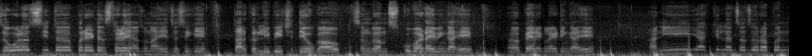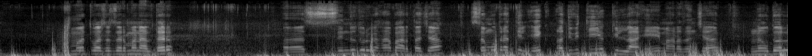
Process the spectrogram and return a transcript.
जवळच इथं पर्यटन स्थळे अजून आहे जसे की Tarkarli beach Devgaon Sangam scuba diving आहे पॅराग्लायडिंग आहे. आणि या किल्ल्याचा जर आपण महत्त्वाचं जर म्हणाल तर सिंधुदुर्ग हा भारताच्या समुद्रातील एक अद्वितीय किल्ला आहे. महाराजांच्या नौदल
